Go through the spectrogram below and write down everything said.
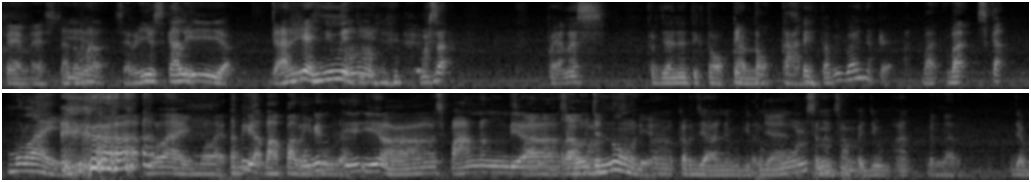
PNS. Canda Iya. mah serius sekali. iya Dari ini mit. Ah, masa PNS kerjanya tiktokan TikTokan. eh tapi banyak ya Ba ba ska- mulai. mulai, mulai. Tapi nggak apa-apa loh mungkin hiburan. iya sepaneng dia Sepaneng, terlalu jenuh dia. eh, kerjaannya begitu Kerjaan. mulu senin Mm-mm. sampai jumat Bener. jam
